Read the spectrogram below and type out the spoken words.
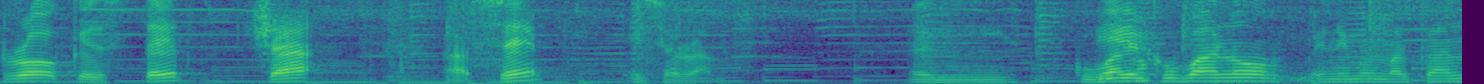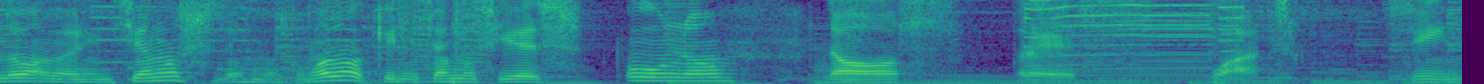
Rock step, ya hace. Y cerramos. El Y cubano. el cubano venimos marcando. A ver, iniciamos. Déjame acomodo. Aquí iniciamos y es 1, 2, 3, 4, 5,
